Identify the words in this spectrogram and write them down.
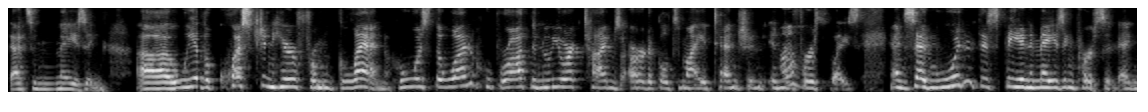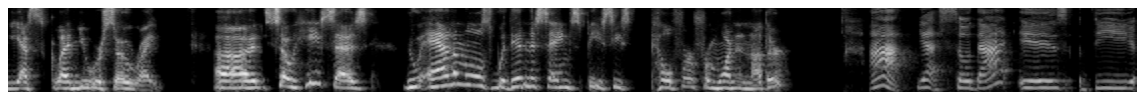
That's amazing. Uh, we have a question here from Glenn, who was the one who brought the New York Times article to my attention in oh. the first place and said, Wouldn't this be an amazing person? And yes, Glenn, you were so right. Uh, so he says, Do animals within the same species pilfer from one another? Ah, yes. So that is the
